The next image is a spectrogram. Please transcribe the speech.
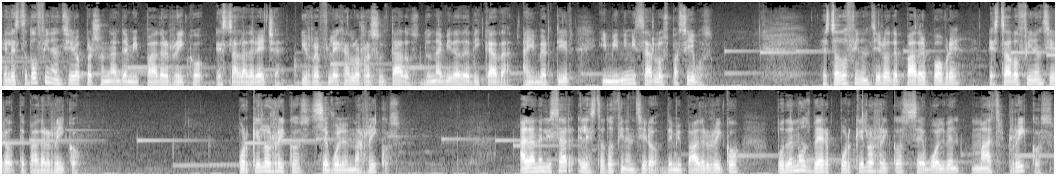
El estado financiero personal de mi padre rico está a la derecha y refleja los resultados de una vida dedicada a invertir y minimizar los pasivos. Estado financiero de padre pobre, estado financiero de padre rico. ¿Por qué los ricos se vuelven más ricos? Al analizar el estado financiero de mi padre rico, podemos ver por qué los ricos se vuelven más ricos.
